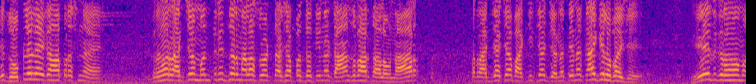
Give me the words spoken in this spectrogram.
हे झोपलेलं आहे का हा प्रश्न आहे? गृह राज्यमंत्रीच जर मला असं वाटतं अशा पद्धतीनं डान्स बार चालवणार तर राज्याच्या बाकीच्या जनतेनं काय केलं पाहिजे? हेच गृह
